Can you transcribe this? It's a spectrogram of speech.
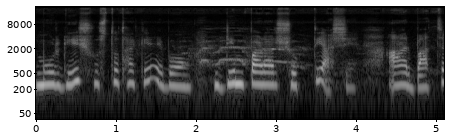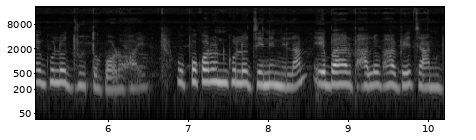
মুরগি সুস্থ থাকে এবং ডিম পাড়ার শক্তি আসে আর বাচ্চাগুলো দ্রুত বড় হয়। উপকরণগুলো জেনে নিলাম। এবার ভালোভাবে জানব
